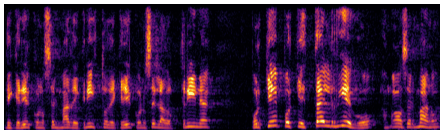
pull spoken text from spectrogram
de querer conocer más de Cristo, de querer conocer la doctrina. ¿Por qué? Porque está el riesgo, amados hermanos,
